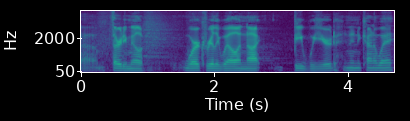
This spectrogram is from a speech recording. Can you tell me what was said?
um, 30 mil work really well and not be weird in any kind of way.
